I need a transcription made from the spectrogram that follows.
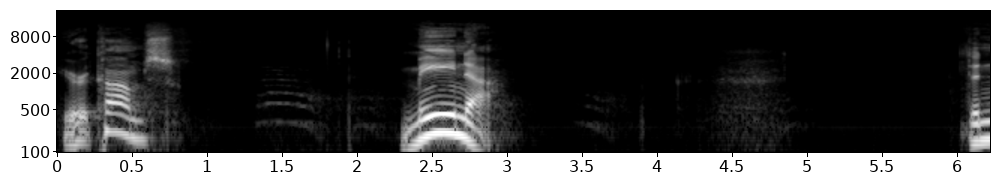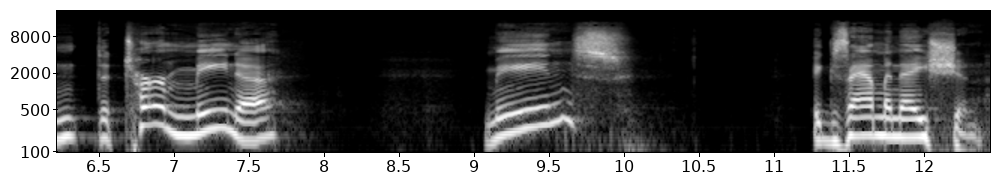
Here it comes. Mina. The, the term Mina means examination.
